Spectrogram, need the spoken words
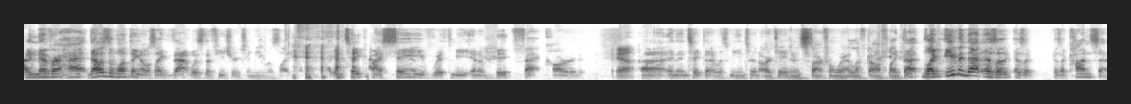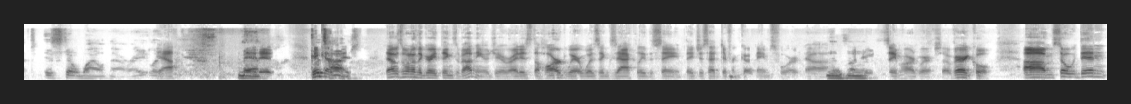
I never had. That was the one thing I was like, that was the future to me. Was like, I can take my save with me in a big fat card. Yeah. Uh, and then take that with me into an arcade and start from where I left off. Like that. Like even that as a as a as a concept is still wild now, right? Like, yeah. Man. Good times that was one of the great things about Neo Geo, right? Is the hardware was exactly the same. They just had different code names for it, uh, mm-hmm. it was the same hardware. So very cool. Um, so then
